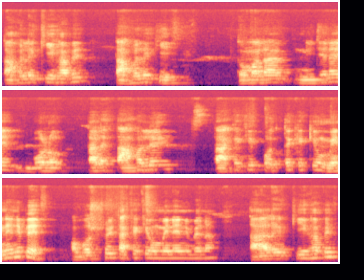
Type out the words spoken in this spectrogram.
তাহলে কি হবে? তাহলে কি? তোমরা নিজেরাই বলো, তাহলে তাহলে তাকে কি প্রত্যেকে কেউ মেনে নেবে? অবশ্যই তাকে কেউ মেনে নেবে না। তাহলে কি হবে?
